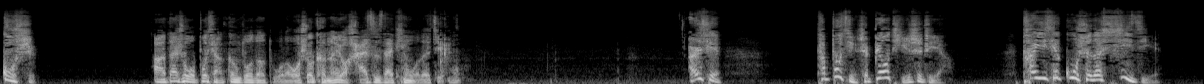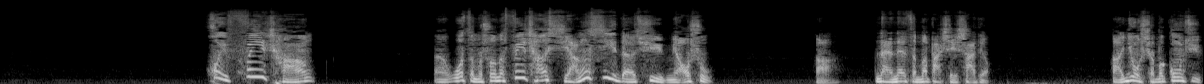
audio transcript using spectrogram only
故事啊。但是我不想更多的读了，我说可能有孩子在听我的节目。而且，它不仅是标题是这样，它一些故事的细节会非常，呃，我怎么说呢？非常详细的去描述，啊，奶奶怎么把谁杀掉，啊，用什么工具，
